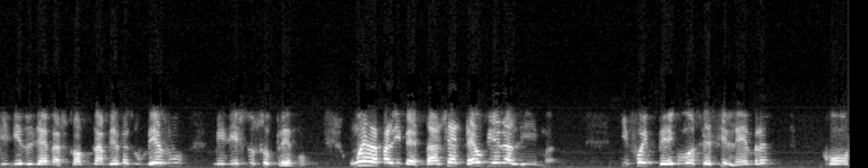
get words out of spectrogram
pedidos de habeas corpus na mesa do mesmo ministro do Supremo. Um era para libertar Gedel Vieira Lima, que foi pego, você se lembra, com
